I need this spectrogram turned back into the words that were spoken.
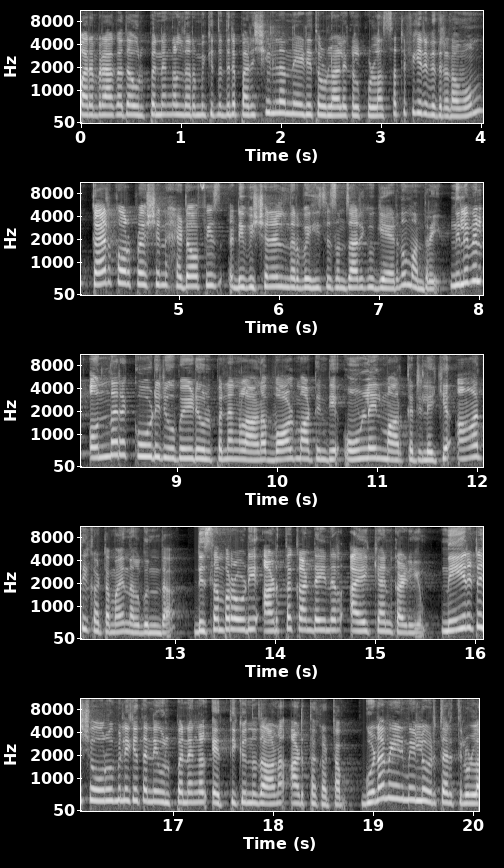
പരമ്പരാഗത ഉൽപ്പന്നങ്ങൾ നിർമ്മിക്കുന്നതിന് പരിശീലനം നേടിയ തൊഴിലാളികൾക്കുള്ള സർട്ടിഫിക്കറ്റ് വിതരണവും കയർ കോർപ്പറേഷൻ ഹെഡ് ഓഫീസ് ഡിവിഷനിൽ നിർവഹിച്ച് സംസാരിക്കുകയായിരുന്നു മന്ത്രി. നിലവിൽ ഒന്നര കോടി രൂപയുടെ ഉൽപ്പന്നങ്ങളാണ് വാൾമാർട്ടിന്റെ ഓൺലൈൻ മാർക്കറ്റിലേക്ക് ആദ്യഘട്ടമായി നൽകുന്നത്. ഡിസംബറോടെ അടുത്ത കണ്ടെയ്നർ അയക്കാൻ കഴിയും. നേരിട്ട് ഷോറൂമിലേക്ക് തന്നെ ഉൽപ്പന്നങ്ങൾ എത്തിക്കുന്നതാണ് അടുത്ത ഘട്ടം. ഗുണമേന്മയിൽ ഒരു തരത്തിലുള്ള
